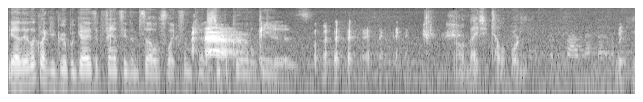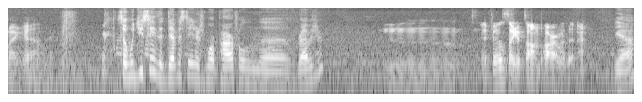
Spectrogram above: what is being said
Yeah, they look like a group of guys that fancy themselves like some kind of super criminal team. Bitches. Oh, nice, you teleported. With my gun. So would you say the Devastator's more powerful than the Ravager? Mm, it feels like it's on par with it now. Yeah?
